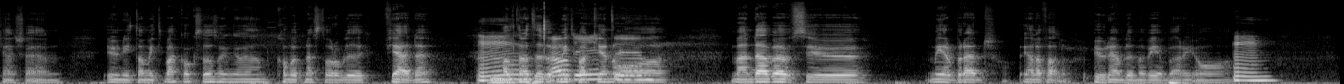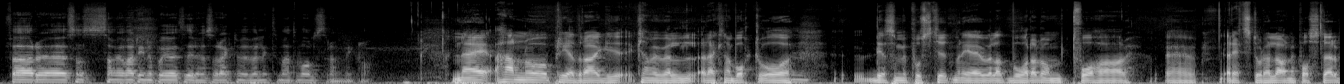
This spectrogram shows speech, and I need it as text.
kanske en U19 mittback också som kan komma upp nästa år och bli fjärde Mm. alternativet Ja, mittbacken. inte- Och, men där behövs ju mer bredd i alla fall. Hur det än blir med Weberg. Och, Mm. För eh, som, som vi har varit inne på tidigare så räknar vi väl inte med att Wahlström blir kvar. Nej, han och Predrag kan vi väl räkna bort och Mm. det som är positivt med det är väl att båda de två har eh, rätt stora löneposter.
